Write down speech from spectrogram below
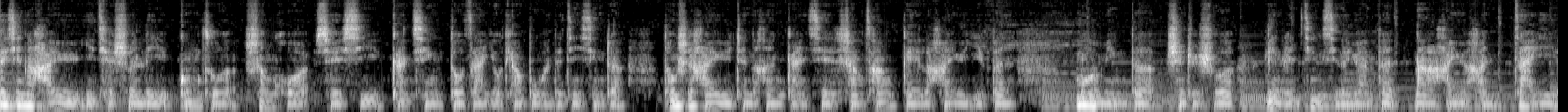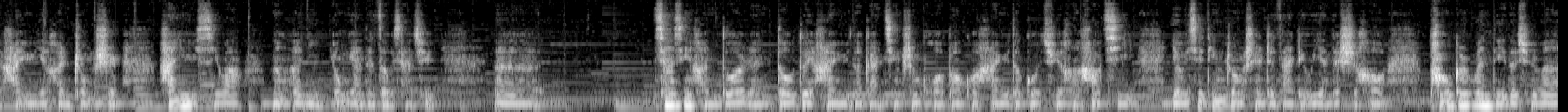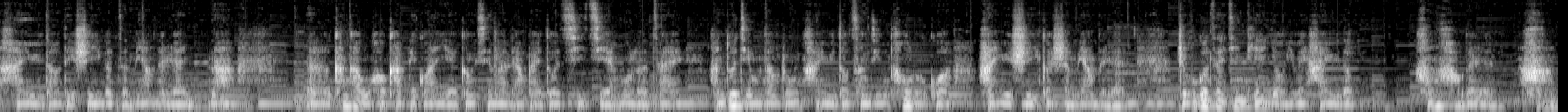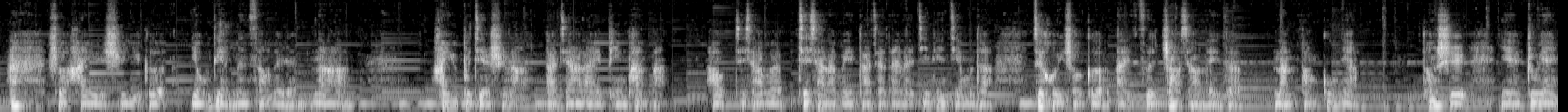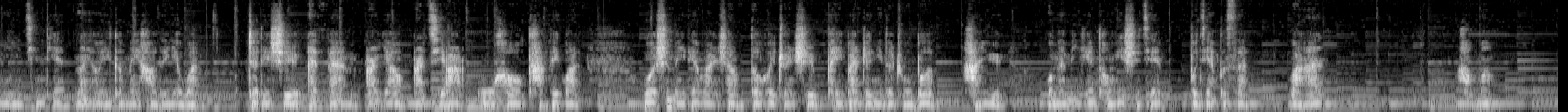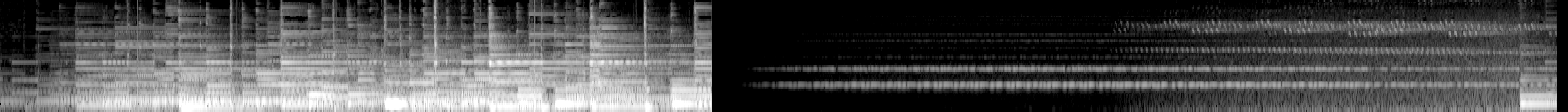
近的韩语一切顺利，工作、生活、学习、感情都在有条不紊地进行着。同时，韩语真的很感谢上苍给了韩语一份莫名的，甚至说令人惊喜的缘分。那韩语很在意，韩语也很重视，韩语希望能和你永远的走下去。呃。相信很多人都对韩语的感情生活，包括韩语的过去很好奇。有一些听众甚至在留言的时候，刨根问底的询问韩语到底是一个怎么样的人。那，呃，看看午后咖啡馆也更新了两百多期节目了，在很多节目当中，韩语都曾经透露过韩语是一个什么样的人。只不过在今天，有一位韩语的很好的人 说韩语是一个有点闷骚的人。那。韩语不解释了，大家来评判吧。好，接下来接下来为大家带来今天节目的最后一首歌，来自赵小雷的《南方姑娘》。同时，也祝愿你今天能有一个美好的夜晚。这里是 FM 二幺二七二午后咖啡馆，我是每天晚上都会准时陪伴着你的主播韩语。我们明天同一时间不见不散。晚安，好梦。Mm-hmm.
